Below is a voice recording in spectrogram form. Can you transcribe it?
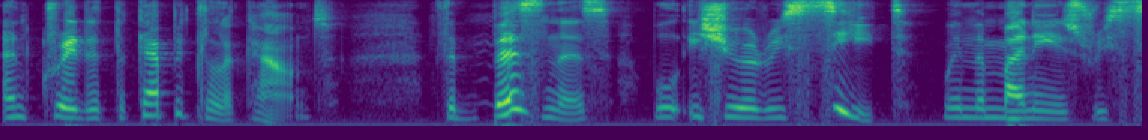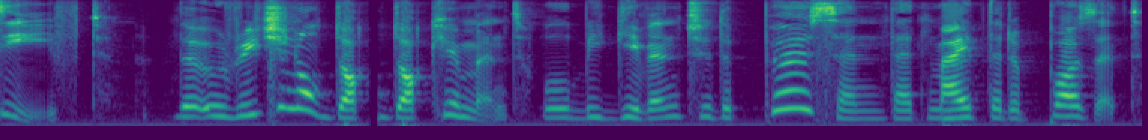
and credit the capital account. The business will issue a receipt when the money is received. The original doc document will be given to the person that made the deposit,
